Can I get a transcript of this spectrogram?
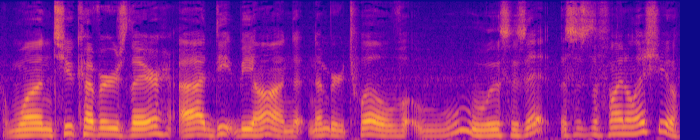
One, two covers there. Uh, Deep Beyond, number 12. Ooh, this is it. This is the final issue.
